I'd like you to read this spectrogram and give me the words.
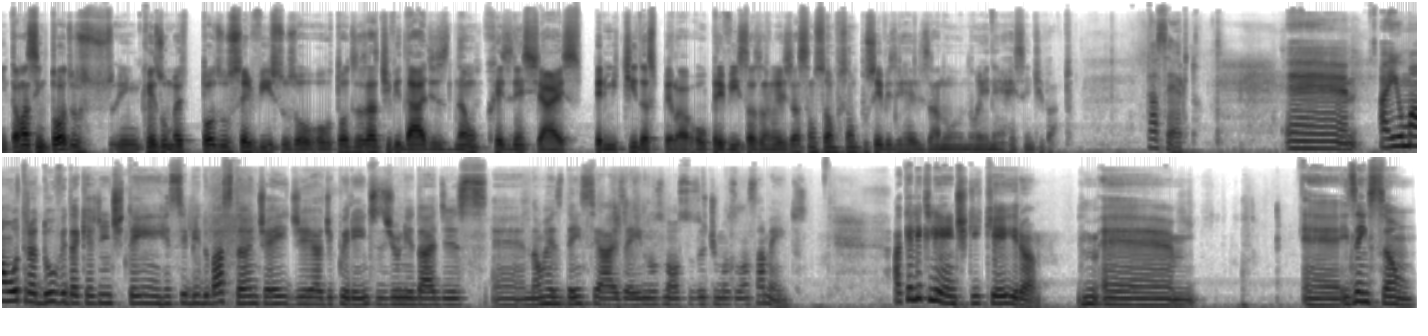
Então, assim, todos, em resumo, todos os serviços ou, ou, todas as atividades não residenciais permitidas pela, ou previstas na legislação são, são possíveis de realizar no, no NR incentivado. Tá certo. É, aí uma outra dúvida que a gente tem recebido bastante aí de adquirentes de unidades é, não residenciais aí nos nossos últimos lançamentos. Aquele cliente que queira é, é isenção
